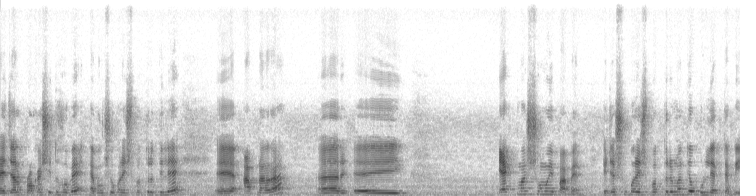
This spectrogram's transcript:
রেজাল্ট প্রকাশিত হবে এবং সুপারিশপত্র দিলে আপনারা এই এক মাস সময় পাবেন। এটা সুপারিশপত্রের মধ্যে উল্লেখ থাকবে।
